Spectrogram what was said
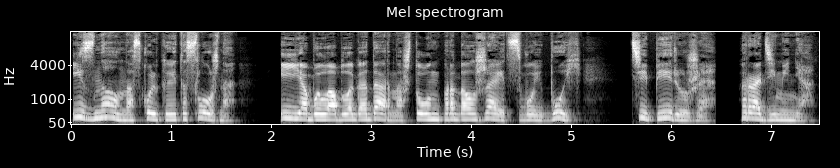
и знал, насколько это сложно. И я была благодарна, что он продолжает свой бой, теперь уже ради меня.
